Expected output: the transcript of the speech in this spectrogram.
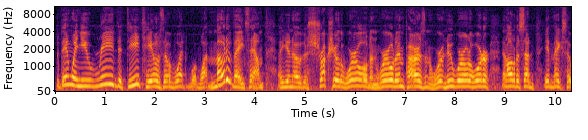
But then when you read the details of what, what, what motivates them, uh, you know, the structure of the world and world empires and the new world order, and all of a sudden it makes a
